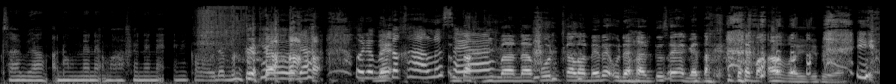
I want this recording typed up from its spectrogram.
saya bilang, aduh nenek maaf ya nenek. Ini kalau udah bentuknya udah udah Nek, bentuk halus Entah saya. gimana pun kalau nenek udah hantu saya agak takut saya maaf gitu ya. Iya,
